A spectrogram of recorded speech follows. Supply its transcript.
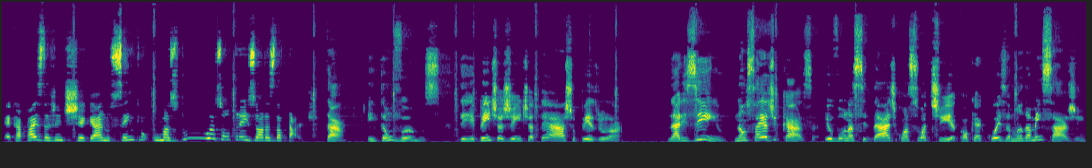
é capaz da gente chegar no centro umas duas ou três horas da tarde. Tá, então vamos. De repente a gente até acha o Pedro lá. Narizinho, não saia de casa. Eu vou na cidade com a sua tia. Qualquer coisa, manda mensagem.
